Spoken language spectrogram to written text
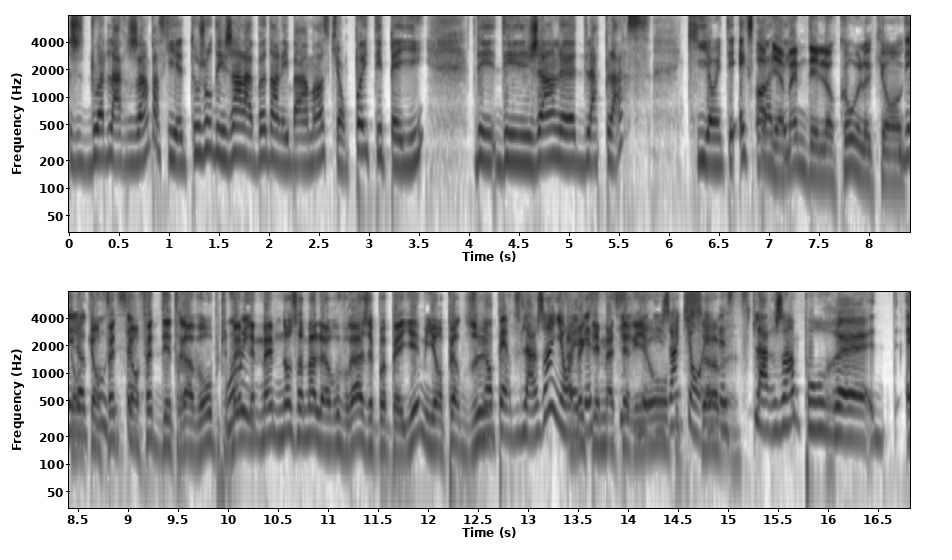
je dois de l'argent parce qu'il y a toujours des gens là-bas dans les Bahamas qui n'ont pas été payés, des, des gens là, de la place qui ont été Ah, mais exploités. il y a même des locaux là, qui, ont, qui, ont, qui ont fait, qui ont fait des travaux. Puis Oui, même, oui. même non seulement leur ouvrage n'est pas payé, mais ils ont perdu. Ils ont perdu de l'argent, ils ont Avec investi. les matériaux, Il y a des gens qui ont ça, investi de l'argent pour euh, e-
